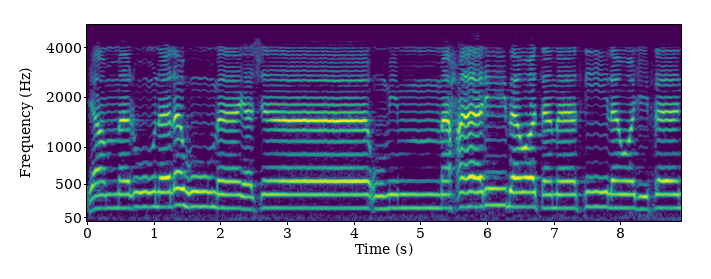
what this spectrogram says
يَعْمَلُونَ لَهُ مَا يَشَاءُ مِنْ مَحَارِيبَ وَتَمَاثِيلَ وَجِفَانٍ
